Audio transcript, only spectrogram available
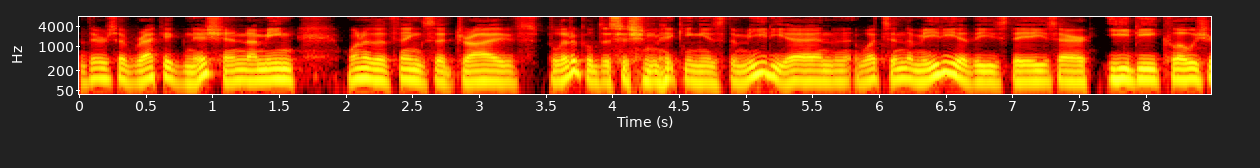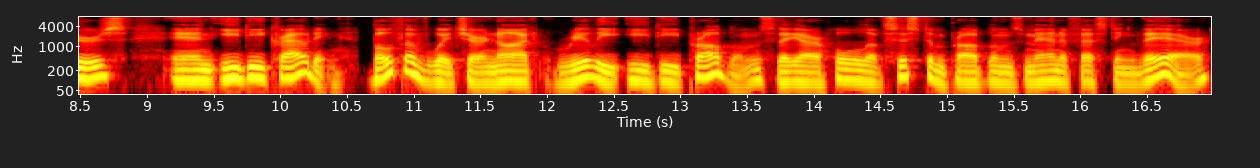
There's a recognition. I mean, one of the things that drives political decision making is the media, and what's in the media these days are ED closures and ED crowding, both of which are not really ED problems. They are whole of system problems manifesting there.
